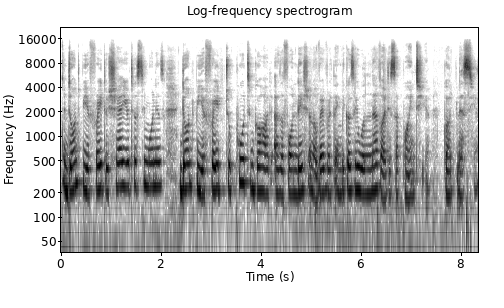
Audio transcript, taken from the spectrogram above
don't be afraid to share your testimonies. Don't be afraid to put God as a foundation of everything because He will never disappoint you. God bless you.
